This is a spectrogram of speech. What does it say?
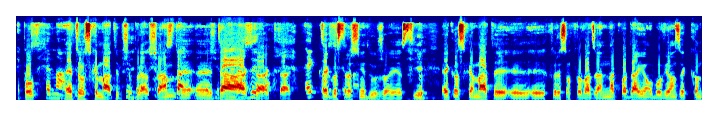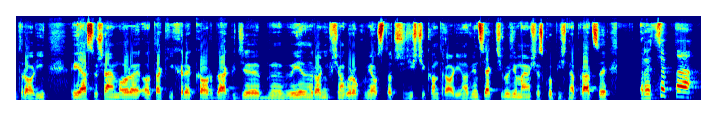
Ekoschematy. Ekoschematy, przepraszam. E, tak tak, nazywa. tak, tak. Tego strasznie dużo jest. I ekoschematy, które są wprowadzane, nakładają obowiązek kontroli. Ja słyszałem o, o takich rekordach, gdzie jeden rolnik w ciągu roku miał 130 kontroli. No więc jak ci ludzie mają się skupić na pracy? Recepta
